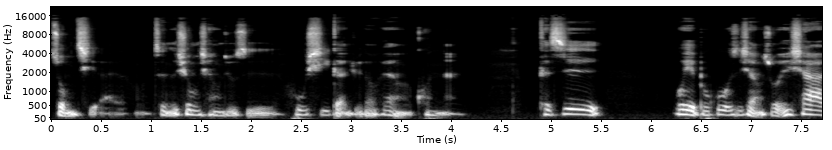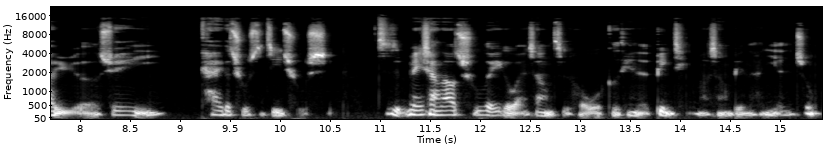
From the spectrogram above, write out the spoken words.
肿起来了，整个胸腔就是呼吸感觉到非常的困难。可是我也不过是想说，哎，下雨了，所以开个除湿机除湿。只没想到，出了一个晚上之后，我隔天的病情马上变得很严重。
